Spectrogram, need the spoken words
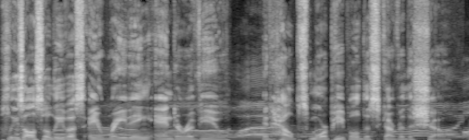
please also leave us a rating and a review. It helps more people discover the show.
